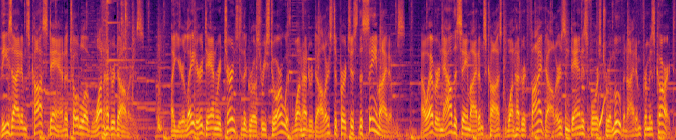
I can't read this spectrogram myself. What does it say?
These items cost Dan a total of $100. A year later, Dan returns to the grocery store with $100 to purchase the same items. However, now the same items cost $105 and Dan is forced to remove an item from his cart.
